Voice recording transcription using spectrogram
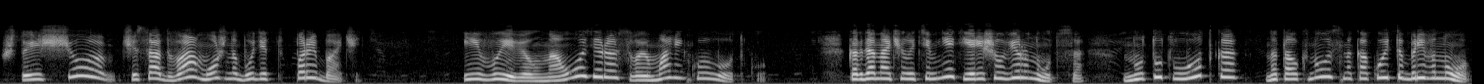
что еще часа два можно будет порыбачить. И вывел на озеро свою маленькую лодку. Когда начало темнеть, я решил вернуться, но тут лодка натолкнулась на какое-то бревно,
